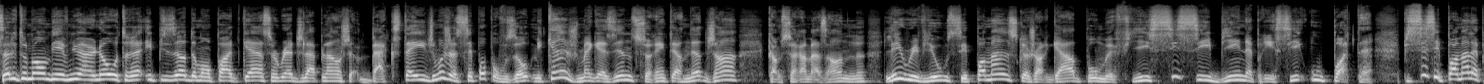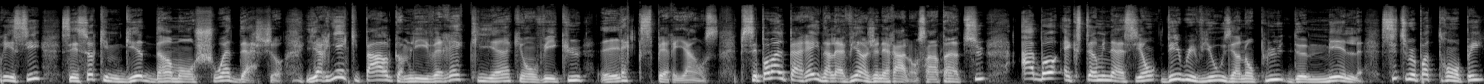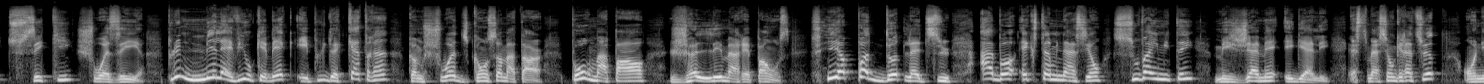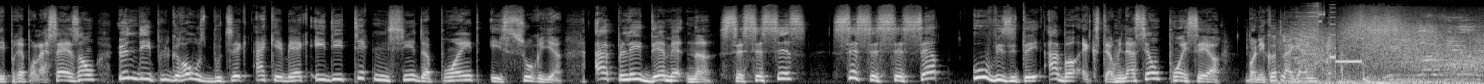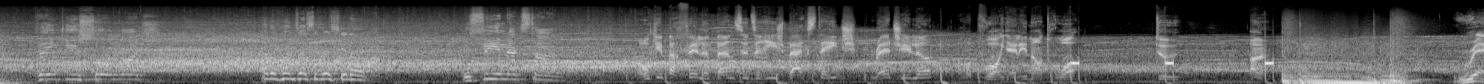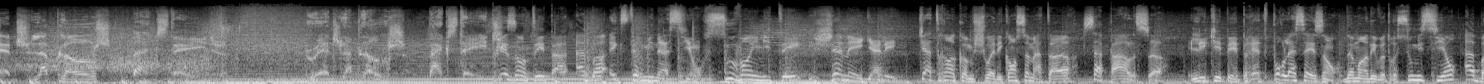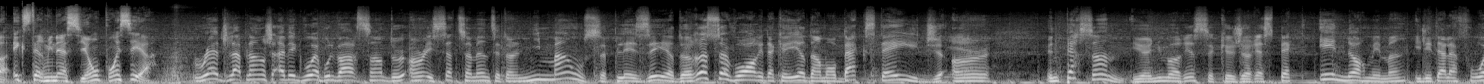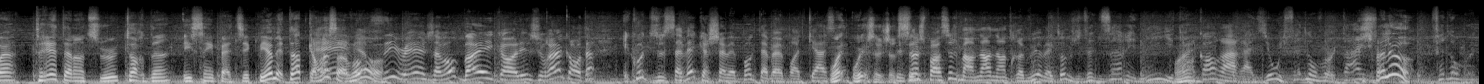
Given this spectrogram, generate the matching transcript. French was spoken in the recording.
Salut tout le monde, bienvenue à un autre épisode de mon podcast Reg La Planche Backstage. Moi, je sais pas pour vous autres, mais quand je magasine sur Internet, genre comme sur Amazon, les reviews, c'est pas mal ce que je regarde pour me fier si c'est bien apprécié ou pas tant. Puis si c'est pas mal apprécié, c'est ça qui me guide dans mon choix d'achat. Il y a rien qui parle comme les vrais clients qui ont vécu l'expérience. Puis c'est pas mal pareil dans la vie en général, on s'entend-tu? À bas extermination, des reviews, il y en a plus de 1000. Si tu veux pas te tromper, tu sais qui choisir. Plus de 1000 avis au Québec et plus de 4 ans comme choix du consommateur. Pour ma part, je l'ai ma réponse. Il n'y a pas de doute là-dessus. Abat Extermination, souvent imité, mais jamais égalé. Estimation gratuite, on est prêt pour la saison, une des plus grosses boutiques à Québec et des techniciens de pointe et souriants. Appelez dès maintenant 666 6667 ou visitez abatextermination.ca. Bonne écoute la gang. Thank you so much. Have a fantastic rest of your night. We'll see you next time. OK, parfait. Le band se dirige backstage. Reg est là. On va pouvoir y aller dans 3, 2, 1. Reg la planche backstage. Reg la planche backstage. Présenté par ABBA Extermination, souvent imité, jamais égalé. Quatre ans comme choix des consommateurs, ça parle ça. L'équipe est prête pour la saison. Demandez votre soumission à abatextermination.ca. Reg Laplanche avec vous à Boulevard 1021 et cette semaine, c'est un immense plaisir de recevoir et d'accueillir dans mon backstage un, une personne et un humoriste que je respecte énormément. Il est à la fois très talentueux, tordant et sympathique. Puis, méthode, comment Hey, ça va? Merci, Reg. Ça va bien, Colin. Je suis vraiment content. Écoute, je savais que je savais pas que tu avais un podcast. Oui, oui, je, je le C'est sais. ça, je pensais que je m'emmenais en entrevue avec toi. puis Je disais 10h30, il est Ouais. encore à la radio, il fait de l'overtime. Je fais là. Il fait de l'overtime.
